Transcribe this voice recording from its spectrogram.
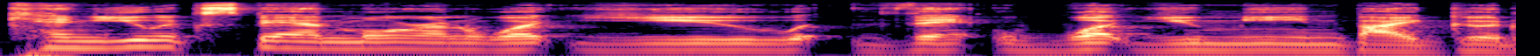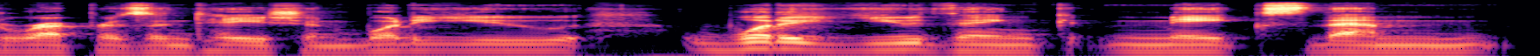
can you expand more on what you what you mean by good representation? What do you what do you think makes them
